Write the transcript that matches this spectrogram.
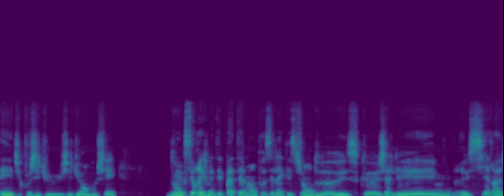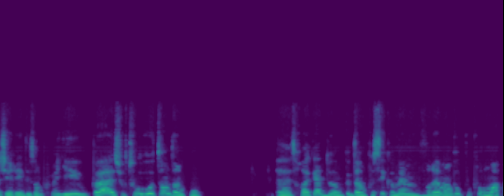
Et du coup, j'ai dû, dû embaucher. Donc, c'est vrai que je m'étais pas tellement posé la question de est-ce que j'allais réussir à gérer des employés ou pas, surtout autant d'un coup. Euh, 3 4 d'un coup, c'est quand même vraiment beaucoup pour moi.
